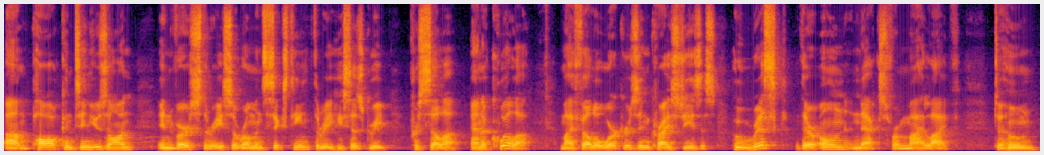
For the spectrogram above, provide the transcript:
um, Paul continues on in verse 3. So Romans 16 3, he says, Greet Priscilla, and Aquila, my fellow workers in Christ Jesus, who risked their own necks for my life, to whom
